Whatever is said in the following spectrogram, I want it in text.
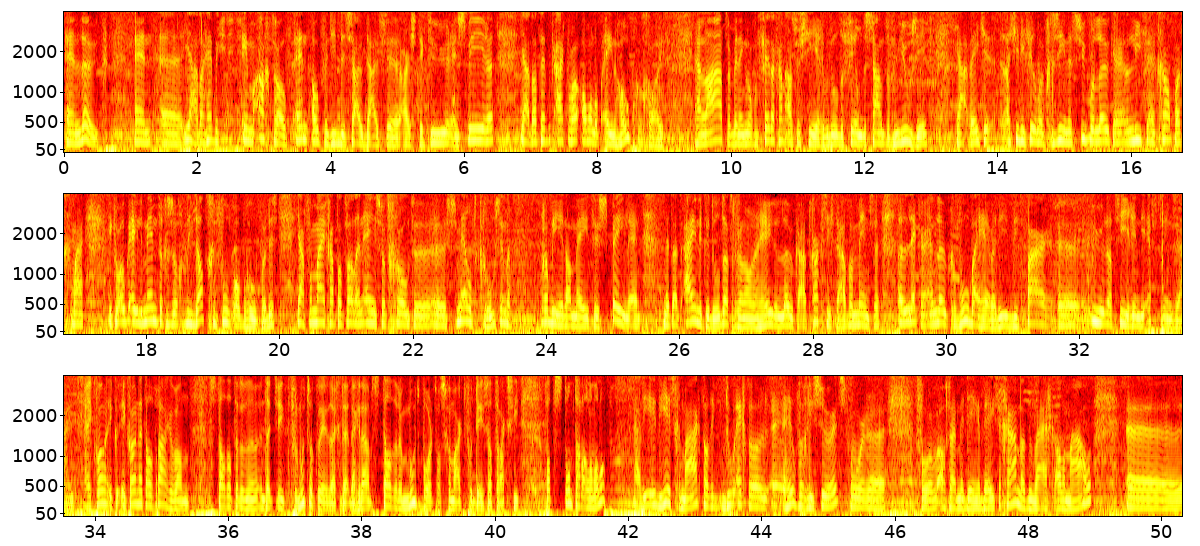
en leuk. En eh, ja, daar heb ik in mijn achterhoofd. En ook met die Zuid-Duitse architectuur en sferen. Ja, dat heb ik eigenlijk wel allemaal op één hoop gegooid. En later ben ik nog verder gaan associëren. Ik bedoel, de film The Sound of Music. Ja, weet je, als je die film hebt gezien, het is super leuk en lief en grappig. Maar ik heb ook elementen gezocht die dat gevoel oproepen. Dus ja, voor mij gaat dat wel in één soort grote eh smeltkroes. En daar probeer je dan mee te spelen. En met uiteindelijke doel dat er gewoon een hele leuke attractie staat. Waar mensen een lekker en leuk gevoel bij hebben. Die, die paar eh, uur dat ze hier in die Efteling zijn. Ja, ik, wou, ik, ik wou net al vragen van, stel dat er een, dat, ik vermoed ook weer dat je dat gedaan stel dat er een moodboard was gemaakt voor deze attractie, wat stond daar allemaal op? Ja, die, die is gemaakt, want ik doe echt wel eh, heel veel research voor, eh, voor als wij met dingen bezig gaan. Dat doen we eigenlijk allemaal.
